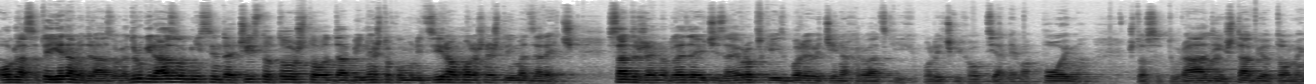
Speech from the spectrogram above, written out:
oglasa, to je jedan od razloga. Drugi razlog mislim da je čisto to što da bi nešto komunicirao moraš nešto imati za reći. Sadržajno gledajući za europske izbore većina hrvatskih političkih opcija nema pojma što se tu radi, šta bi o tome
